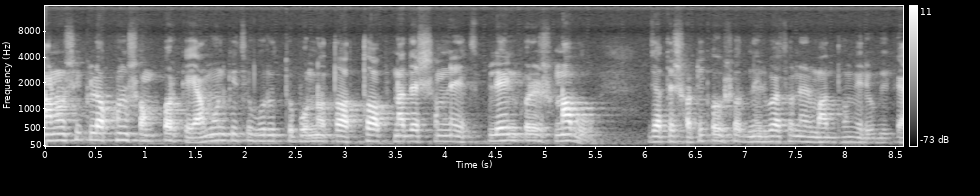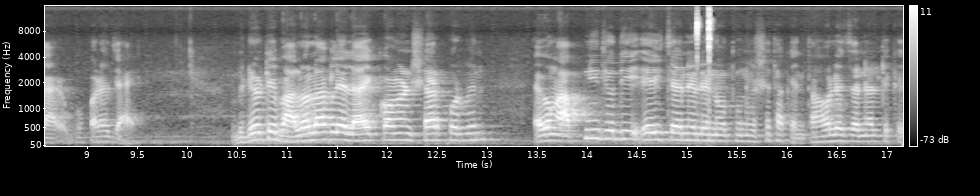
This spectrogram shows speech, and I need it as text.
মানসিক লক্ষণ সম্পর্কে এমন কিছু গুরুত্বপূর্ণ তথ্য আপনাদের সামনে এক্সপ্লেইন করে শোনাবো, যাতে সঠিক ঔষধ নির্বাচনের মাধ্যমে রোগীকে আরোগ্য করা যায়। ভিডিওটি ভালো লাগলে লাইক, কমেন্ট, শেয়ার করবেন। এবং আপনি যদি এই চ্যানেলে নতুন এসে থাকেন, তাহলে চ্যানেলটিকে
